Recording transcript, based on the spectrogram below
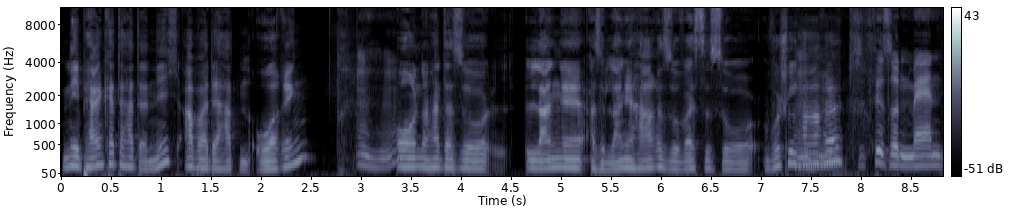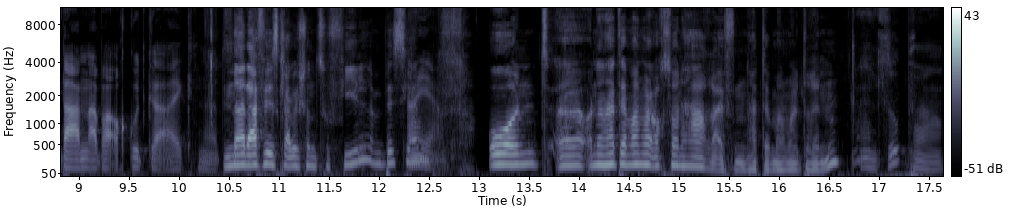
nee, Perlenkette hat er nicht, aber der hat einen Ohrring. Mhm. Und dann hat er so lange, also lange Haare, so weißt du, so Wuschelhaare. Für so einen Man-Bun aber auch gut geeignet. Na, dafür ist, glaube ich, schon zu viel, ein bisschen. Ah ja. Und, äh, und dann hat er manchmal auch so einen Haarreifen, hat er manchmal drin. Mm, Super.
